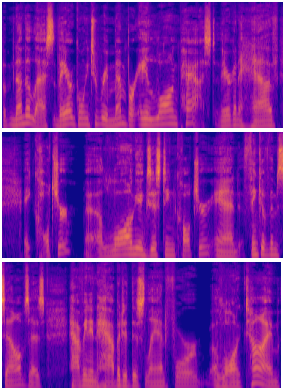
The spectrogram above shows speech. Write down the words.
but nonetheless, they are going to remember a long past. They're going to have a culture, a long existing culture, and think of themselves as having inhabited this land for a long time.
